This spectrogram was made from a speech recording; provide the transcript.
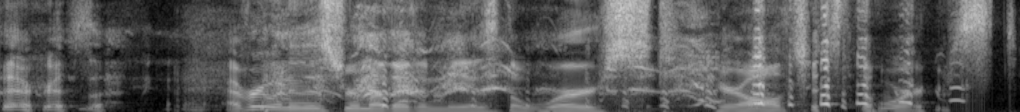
there is a, Everyone in this room other than me is the worst. You're all just the worst.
